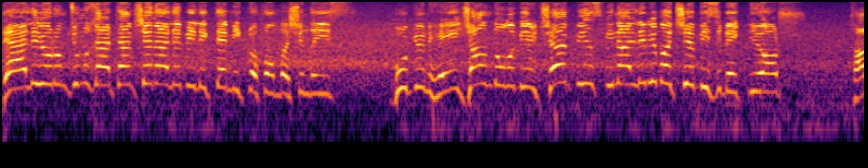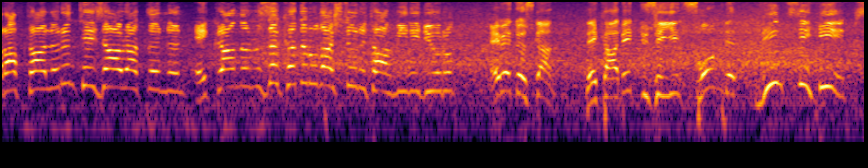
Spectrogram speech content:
değerli yorumcumuz Ertem Şener'le birlikte mikrofon başındayız. Bugün heyecan dolu bir Champions finalleri maçı bizi bekliyor. Taraftarların tezahüratlarının ekranlarınıza kadar ulaştığını tahmin ediyorum. Evet Özkan, rekabet düzeyi son ve Lindsey Hicks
